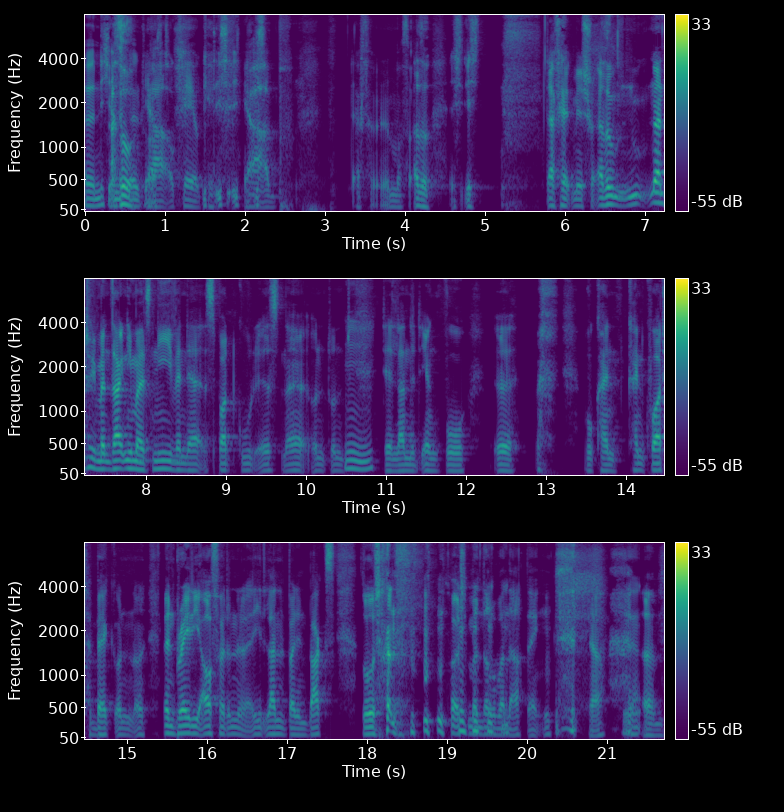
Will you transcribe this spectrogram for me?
Äh, nicht Ach so, ja, okay, okay. Ich, ich, ja, dafür muss, also ich, ich, da fällt mir schon, also natürlich, man sagt niemals nie, wenn der Spot gut ist, ne, und, und mhm. der landet irgendwo, äh, wo kein, kein Quarterback und, und wenn Brady aufhört und landet bei den Bucks, so, dann sollte man darüber nachdenken. Ja. ja. Ähm,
